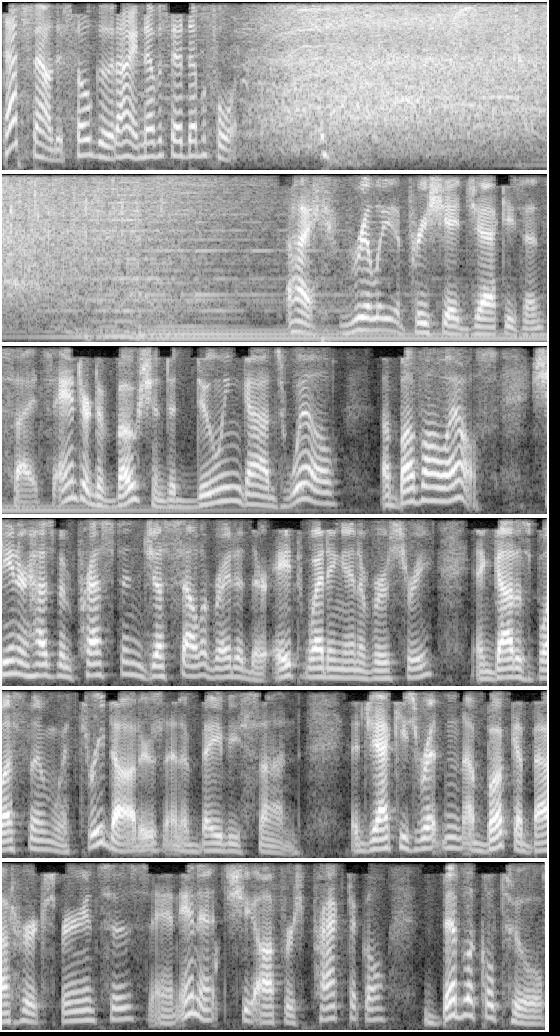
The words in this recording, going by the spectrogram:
That sounded so good. I ain't never said that before. I really appreciate Jackie's insights and her devotion to doing God's will above all else. She and her husband Preston just celebrated their eighth wedding anniversary, and God has blessed them with three daughters and a baby son. Jackie's written a book about her experiences, and in it she offers practical, biblical tools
